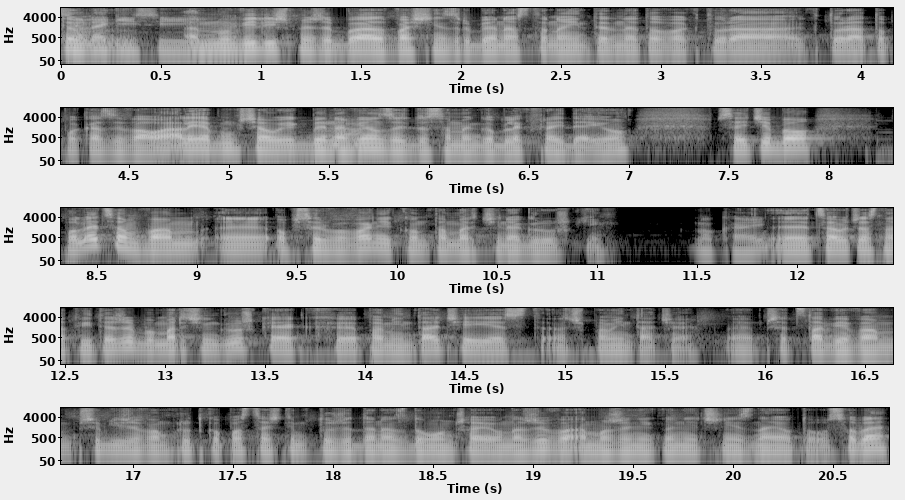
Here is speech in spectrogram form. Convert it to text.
bo Legis i... Mówiliśmy, że była właśnie zrobiona strona internetowa, która, która to pokazywała, ale ja bym chciał jakby no. nawiązać do samego Black Friday'u. W sensie, bo polecam wam y, obserwowanie konta Marcina Gruszki. Okay. E, cały czas na Twitterze, bo Marcin Gruszka, jak pamiętacie, jest, znaczy pamiętacie, e, przedstawię wam, przybliżę wam krótko postać tym, którzy do nas dołączają na żywo, a może niekoniecznie znają tą osobę.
